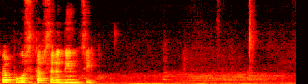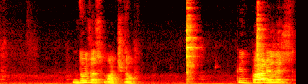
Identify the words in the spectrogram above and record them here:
Капуста всерединці. Дуже смачно. Підпарились,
